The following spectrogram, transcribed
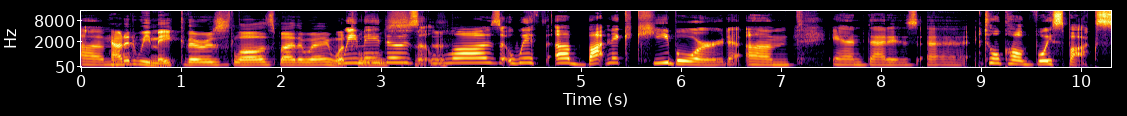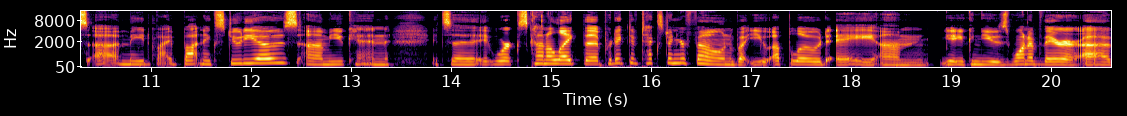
um, How did we make those laws, by the way? What we made those laws with a Botnik keyboard, um, and that is a tool called VoiceBox, uh, made by Botnik Studios. Um, you can, it's a, it works kind of like the predictive text on your phone, but you upload a, um, you you can use one of their uh,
